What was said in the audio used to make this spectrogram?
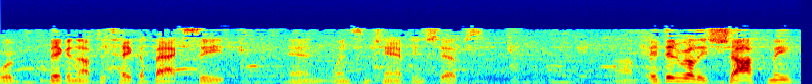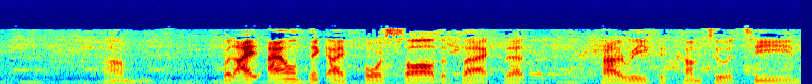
were big enough to take a back seat and win some championships. Um, it didn't really shock me, um, but I, I don't think I foresaw the fact that Kyrie could come to a team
